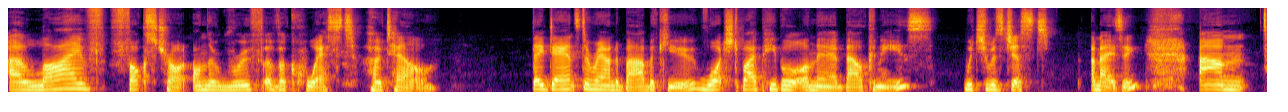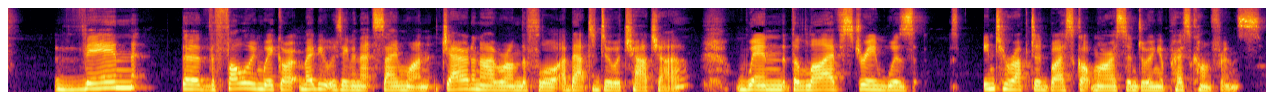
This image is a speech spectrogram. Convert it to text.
a live foxtrot on the roof of a quest hotel they danced around a barbecue, watched by people on their balconies, which was just amazing. Um, then the the following week, or maybe it was even that same one, Jared and I were on the floor about to do a cha cha when the live stream was interrupted by Scott Morrison doing a press conference.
